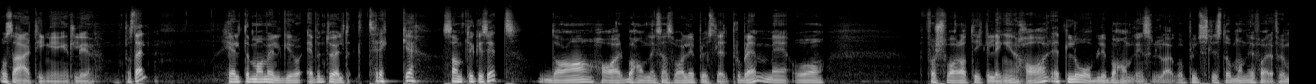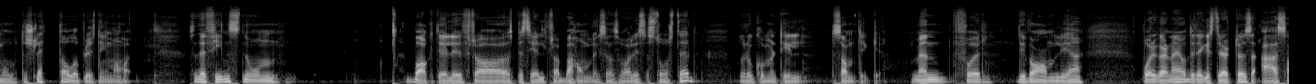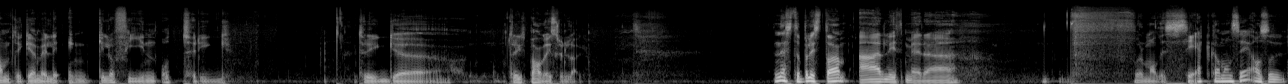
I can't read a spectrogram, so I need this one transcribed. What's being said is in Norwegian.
Og så er ting egentlig på stell helt til man velger å eventuelt trekke samtykket sitt. Da har behandlingsansvarlig plutselig et problem med å forsvare at de ikke lenger har et lovlig behandlingsgrunnlag, og plutselig står man i fare for å måtte slette alle opplysningene man har. Så det fins noen bakdeler, fra, spesielt fra behandlingsansvarligs ståsted, når det kommer til samtykke. Men for de vanlige borgerne og de registrerte, så er samtykke en veldig enkel og fin og trygg, trygg, uh, trygt behandlingsgrunnlag. Neste på lista er litt mer formalisert, kan man si. Altså,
